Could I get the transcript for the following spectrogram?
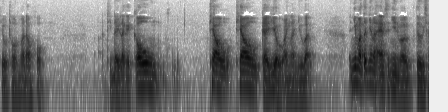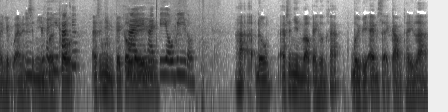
thiếu thốn và đau khổ. Thì đấy là cái câu theo theo cái hiểu của anh là như vậy. Nhưng mà tất nhiên là em sẽ nhìn vào từ trải nghiệm của em thì em Ừ, sẽ nhìn vào câu em sẽ nhìn cái câu hai đấy. hai POV rồi. Hạ, đúng em sẽ nhìn vào cái hướng khác bởi vì em sẽ cảm thấy là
